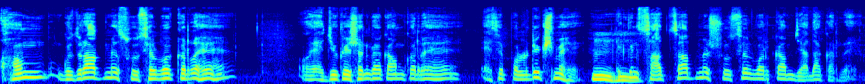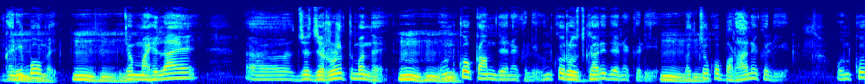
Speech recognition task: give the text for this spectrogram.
हम गुजरात में सोशल वर्क कर रहे हैं और एजुकेशन का काम कर रहे हैं ऐसे पॉलिटिक्स में है हम्म, हम्म। लेकिन साथ साथ में सोशल वर्क काम ज़्यादा कर रहे हैं गरीबों में हम्म, हम्म, जो महिलाएँ जो ज़रूरतमंद है हम्म, हम्म, उनको काम देने के लिए उनको रोजगारी देने के लिए हम्म, बच्चों को पढ़ाने के लिए उनको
